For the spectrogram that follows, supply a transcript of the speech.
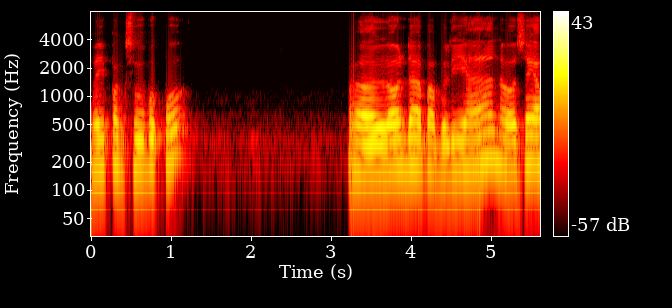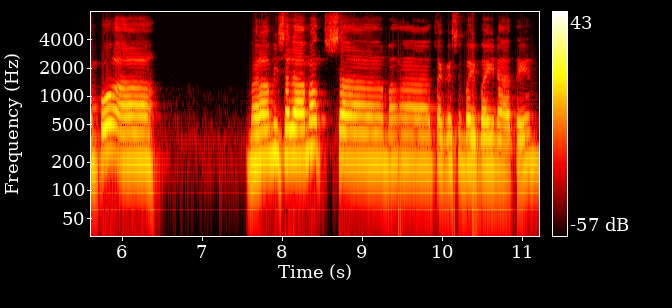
May pagsubok po. Uh, Londa Pabulihan. O sayan po, ah, maraming salamat sa mga taga-subaybay natin.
